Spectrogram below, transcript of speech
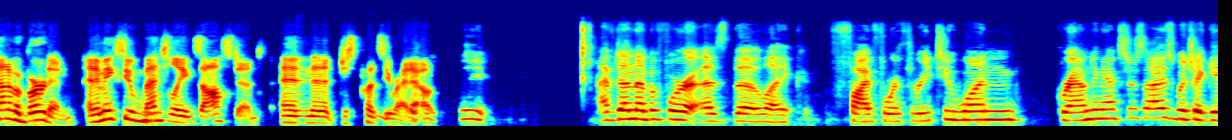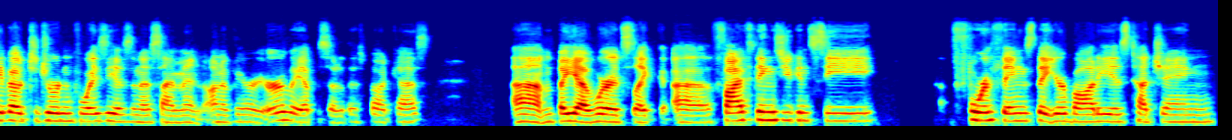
kind of a burden, and it makes you Mhm. mentally exhausted, and then it just puts you right out. I've done that before as the like five, four, three, two, one grounding exercise, which I gave out to Jordan Foisy as an assignment on a very early episode of this podcast. Um, but yeah, where it's like uh, five things you can see, four things that your body is touching,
